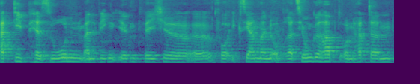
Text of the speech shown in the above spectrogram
hat die Person meinetwegen irgendwelche äh, vor x Jahren mal eine Operation gehabt und hat dann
